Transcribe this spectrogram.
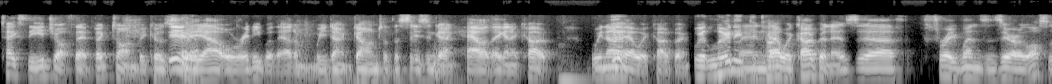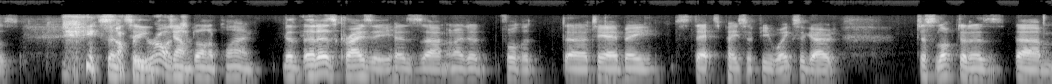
takes the edge off that big time because Yeah. we are already without him. We don't go into the season going, how are they going to cope? We know Yeah. how we're coping, we're learning and to how we're coping is uh, three wins and zero losses since he Rog. jumped on a plane. It, it is crazy. His um, and I did for the uh, TAB stats piece a few weeks ago. Just looked at his um,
